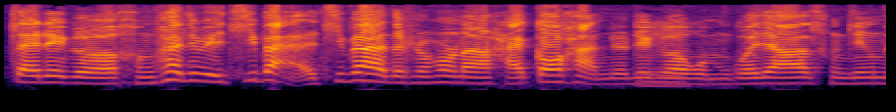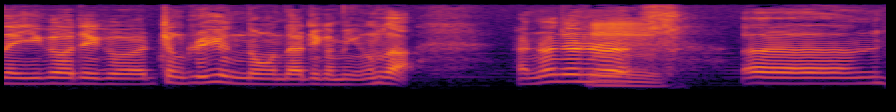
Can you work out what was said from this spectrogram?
在这个很快就被击败，击败的时候呢还高喊着这个我们国家曾经的一个这个政治运动的这个名字，反正就是，呃，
